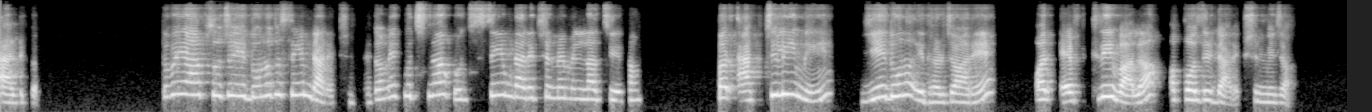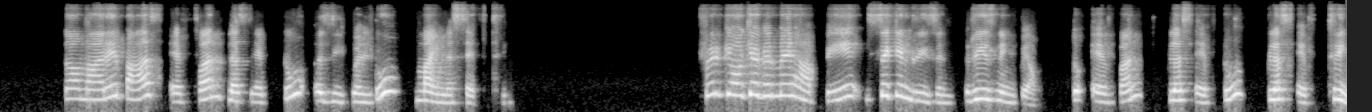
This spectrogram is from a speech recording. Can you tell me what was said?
ऐड करूँ तो भाई आप सोचो ये दोनों तो सेम डायरेक्शन है तो हमें कुछ ना कुछ सेम डायरेक्शन में मिलना चाहिए था पर एक्चुअली में ये दोनों इधर जा रहे हैं और F3 वाला अपोजिट डायरेक्शन में जा रहा है। तो हमारे पास F1 plus F two is equal to minus F three फिर क्योंकि अगर मैं यहाँ पे सेकेंड रीजन रीजनिंग पे आऊँ तो F1 प्लस एफ़ टू प्लस F3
